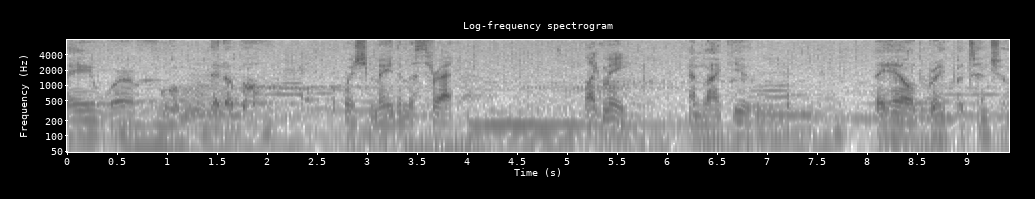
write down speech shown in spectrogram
They were formidable. Which made them a threat. Like me. And like you, they held great potential.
